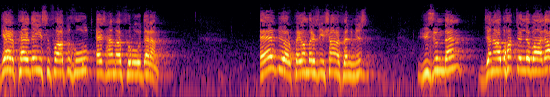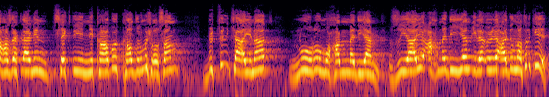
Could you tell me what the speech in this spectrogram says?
Ger perde-i sıfatı hud ezheme furuderem eğer diyor Peygamber Zişan Efendimiz yüzünden Cenab-ı Hak Celle ve Ala Hazretlerinin çektiği nikabı kaldırmış olsam bütün kainat nuru Muhammediyem, ziyayı Ahmediyem ile öyle aydınlatır ki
